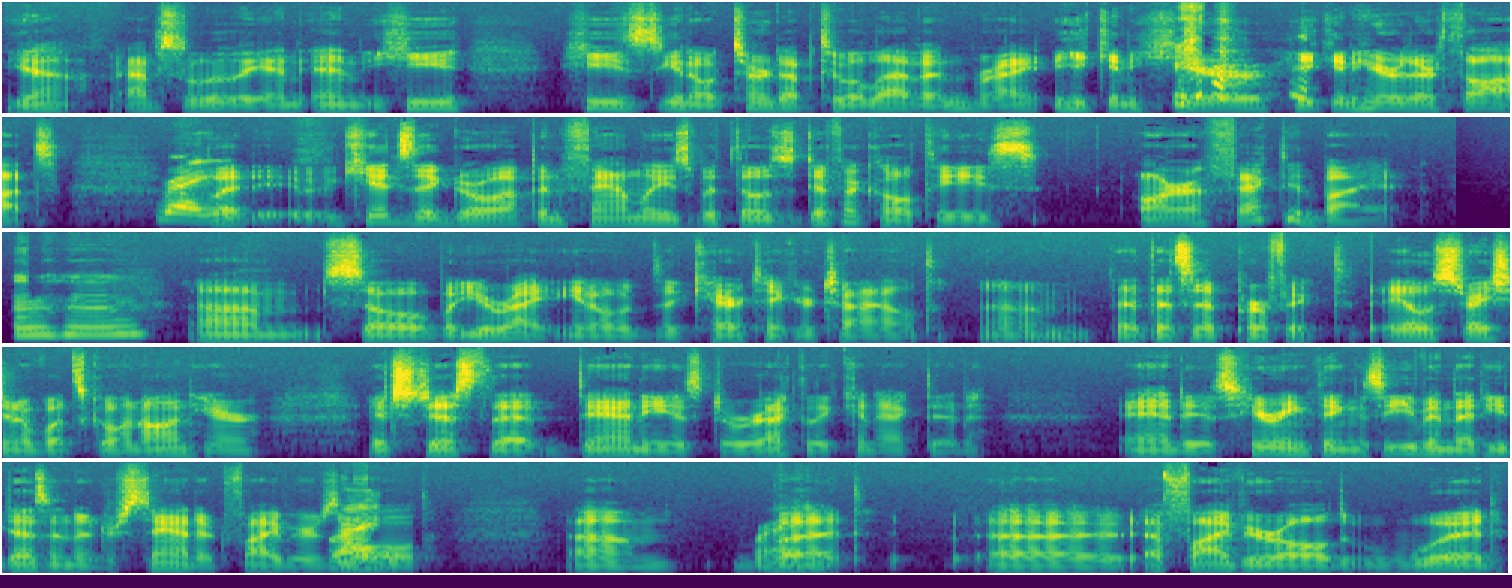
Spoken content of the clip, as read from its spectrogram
Yeah, absolutely. And and he he's, you know, turned up to 11, right? He can hear he can hear their thoughts. Right. But kids that grow up in families with those difficulties are affected by it. mm-hmm. Um, so, but you're right. You know, the caretaker child. Um, that that's a perfect illustration of what's going on here. It's just that Danny is directly connected, and is hearing things even that he doesn't understand at five years Right. old. Um, Right. But uh, a five year old would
